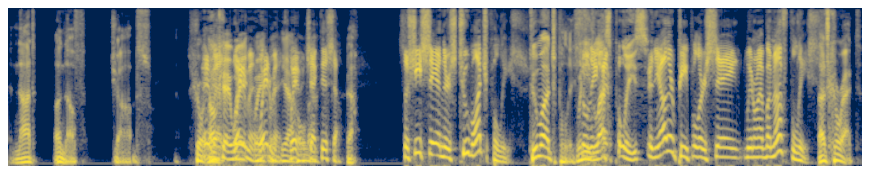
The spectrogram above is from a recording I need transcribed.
and not enough jobs short Wait a minute. Okay, wait, a minute. wait, Wait, a wait. minute. Yeah, wait a minute. Check on. this out. Yeah. So she's saying there's too much police, too much police We So need the- less police. and the other people are saying we don't have enough police. that's correct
